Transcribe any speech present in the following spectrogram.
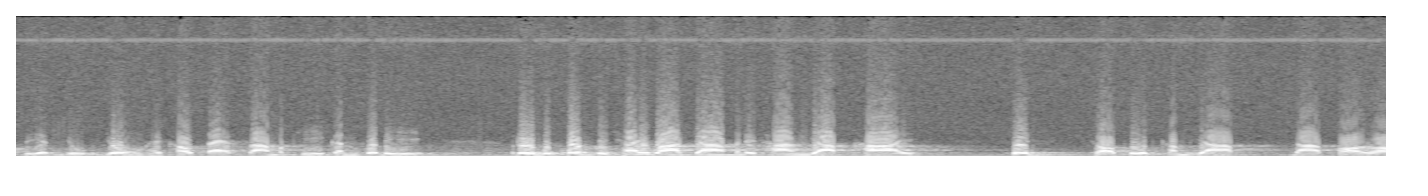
เสียดยุยงให้เขาแตกสามัคคีกันก็ดี หรือบุคคลที่ใช้วาจาไปในทางหยาบคาย เช่นชอบพูดคำหยาบ ด่าพ่อร่อ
